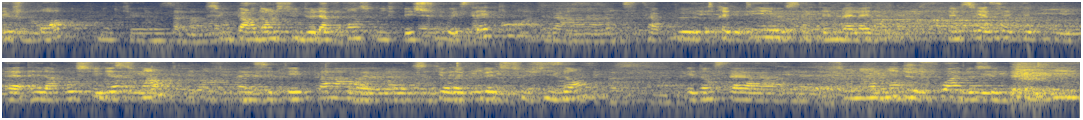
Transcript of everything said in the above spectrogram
les froid. Donc, euh, si on part dans le sud de la France où il fait chaud et sec, ben, ça peut traiter euh, certaines maladies. Même si elle, elle a reçu des soins, mais ce n'était pas euh, ce qui aurait pu être suffisant. Et dans sa, son envie de foi, de se dédier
